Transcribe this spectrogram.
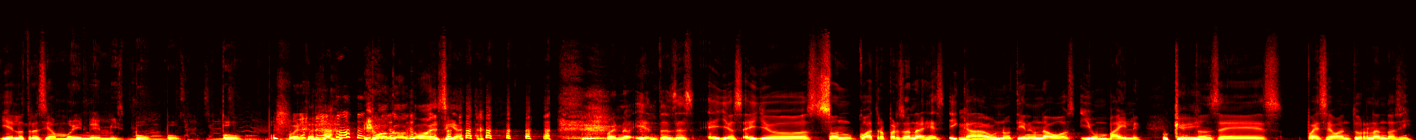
Y el otro decía, My name is Boom Boom Boom. boom". Bueno, ¿Cómo, cómo, cómo decía? bueno, y entonces ellos, ellos son cuatro personajes y cada uno tiene una voz y un baile. Ok. Entonces, pues se van turnando así.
